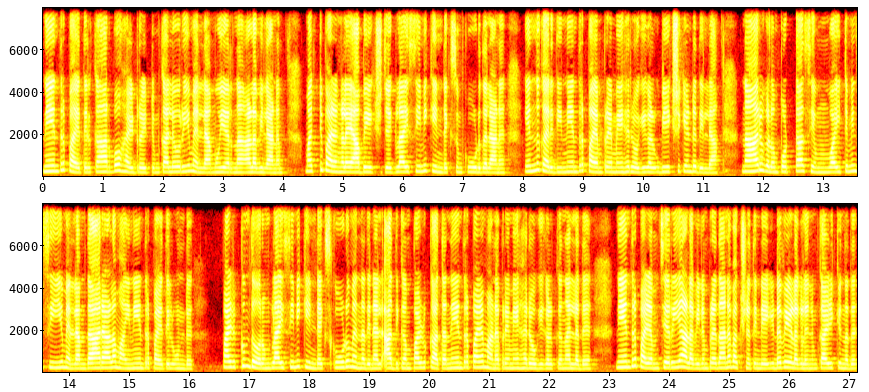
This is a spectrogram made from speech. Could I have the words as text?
നേന്ത്രപ്പഴത്തിൽ കാർബോഹൈഡ്രേറ്റും കലോറിയും എല്ലാം ഉയർന്ന അളവിലാണ്. മറ്റു പഴങ്ങളെ അപേക്ഷിച്ച് ഗ്ലൈസീമിക് ഇൻഡെക്സും കൂടുതലാണ്. എന്നു കരുതി നേന്ത്രപ്പഴം പ്രമേഹ രോഗികൾ ഉപേക്ഷിക്കേണ്ടതില്ല. നാരുകളും പൊട്ടാസ്യവും വൈറ്റമിൻ സിയുമെല്ലാം ധാരാളമായി നേന്ത്രപ്പഴത്തിൽ ഉണ്ട്. പഴുക്കും തോറും ഗ്ലൈസിമിക് ഇൻഡെക്സ് കൂടുമെന്നതിനാൽ അധികം പഴുക്കാത്ത നേന്ത്രപ്പഴമാണ് പ്രമേഹ രോഗികൾക്ക് നല്ലത്. നേന്ത്രപ്പഴം ചെറിയ അളവിലും പ്രധാന ഭക്ഷണത്തിന്റെ ഇടവേളകളിലും കഴിക്കുന്നത്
